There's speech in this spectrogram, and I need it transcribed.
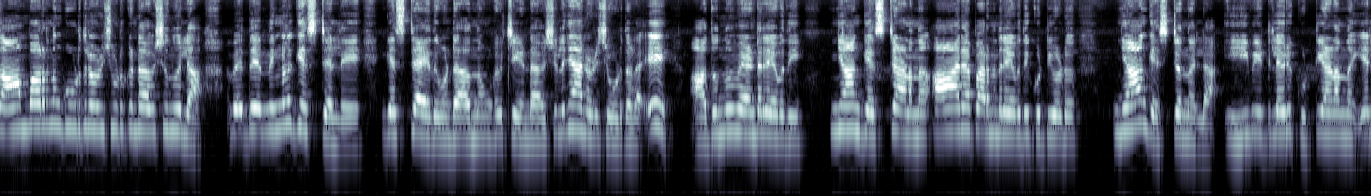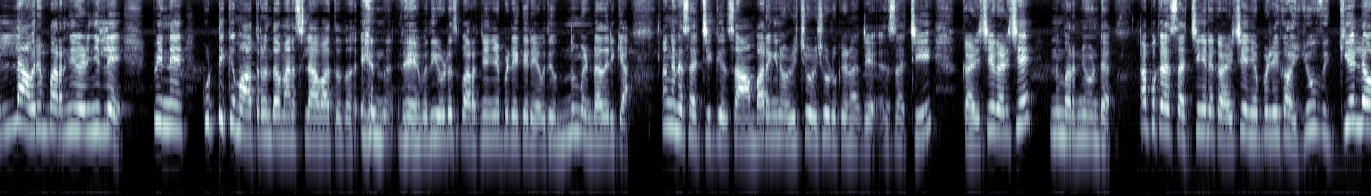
സാമ്പാറൊന്നും കൂടുതൽ ഒഴിച്ചു കൊടുക്കേണ്ട ആവശ്യമൊന്നുമില്ല. നിങ്ങൾ ഗസ്റ്റ് അല്ലേ? ഗസ്റ്റ് ആയതുകൊണ്ട് അത് നമുക്ക് ചെയ്യേണ്ട ആവശ്യമില്ല. ഞാൻ ഒഴിച്ചു കൊടുത്തോളാം. ഏ അതൊന്നും വേണ്ട രേവതി. ഞാൻ ഗസ്റ്റ് ആണെന്ന് ആരാ പറഞ്ഞത് രേവതി കുട്ടിയോട്? ഞാൻ ഗസ്റ്റ് ഒന്നല്ല ഈ വീട്ടിലെ ഒരു കുട്ടിയാണെന്ന് എല്ലാവരും പറഞ്ഞു കഴിഞ്ഞില്ലേ? പിന്നെ കുട്ടിക്ക് മാത്രം എന്താ മനസ്സിലാവാത്തത്? എന്ന് രേവതിയോട് പറഞ്ഞു കഴിഞ്ഞപ്പോഴേക്ക് രേവതി ഒന്നും മിണ്ടാതിരിക്കുക അങ്ങനെ സച്ചിക്ക് സാമ്പാർ ഇങ്ങനെ ഒഴിച്ച് ഒഴിച്ചു കൊടുക്കണം സച്ചി കഴിച്ചേ കഴിച്ചേ എന്ന് പറഞ്ഞുകൊണ്ട്. അപ്പോൾ സച്ചി ഇങ്ങനെ കഴിച്ചു കഴിഞ്ഞപ്പോഴേക്കും അയ്യോ വിക്കിയല്ലോ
